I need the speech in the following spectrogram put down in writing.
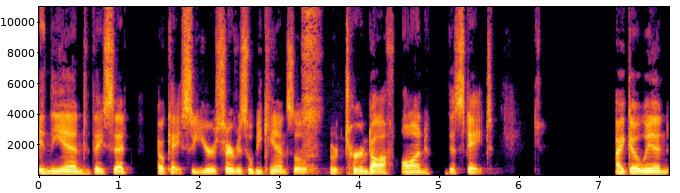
in the end, they said, okay, so your service will be canceled or turned off on this date. I go in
